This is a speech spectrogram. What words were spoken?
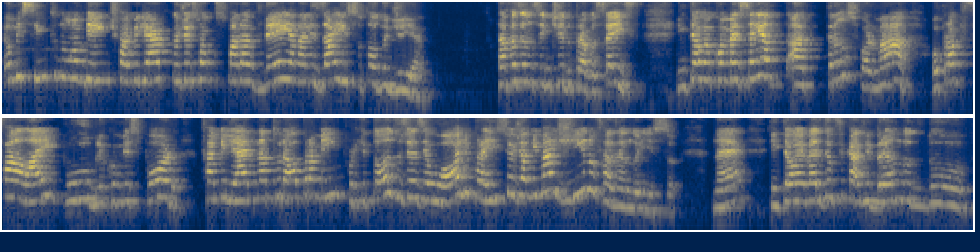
eu me sinto num ambiente familiar, porque eu já estou acostumada a ver e analisar isso todo dia. Tá fazendo sentido para vocês? Então eu comecei a, a, transformar o próprio falar em público, me expor familiar e natural para mim, porque todos os dias eu olho para isso e eu já me imagino fazendo isso, né? Então ao invés de eu ficar vibrando do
